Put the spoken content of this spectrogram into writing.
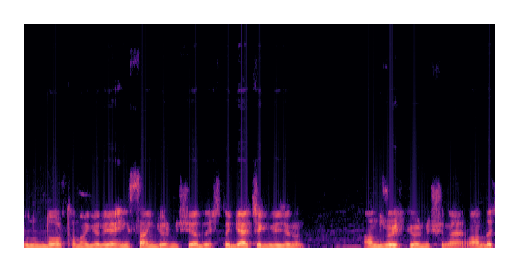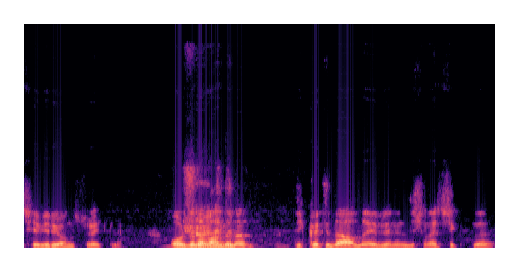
Bulunduğu ortama göre ya insan görünüşü ya da işte gerçek Vision'ın android görünüşüne Wanda çeviriyor onu sürekli. Orada Şöyle da Wanda'nın dikkati dağıldı. Evrenin dışına çıktı.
